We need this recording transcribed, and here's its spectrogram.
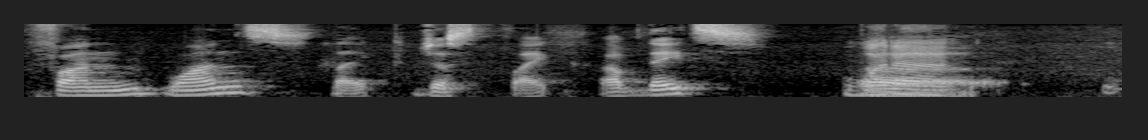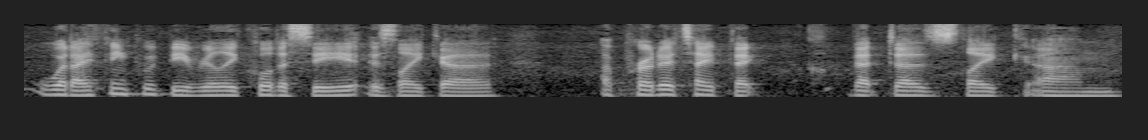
fun ones, like just like updates. What Uh, uh, what I think would be really cool to see is like a a prototype that that does like um,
